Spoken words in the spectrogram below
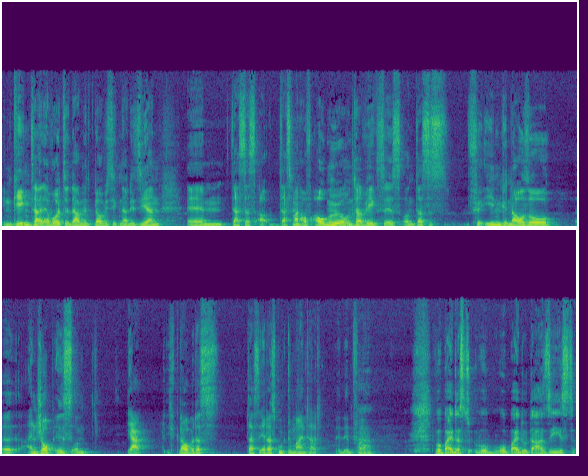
im Gegenteil, er wollte damit, glaube ich, signalisieren, ähm, dass, das, dass man auf Augenhöhe unterwegs ist und dass es für ihn genauso äh, ein Job ist. Und ja, ich glaube, dass, dass er das gut gemeint hat in dem Fall. Ja. Wobei, das, wo, wobei du da siehst,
